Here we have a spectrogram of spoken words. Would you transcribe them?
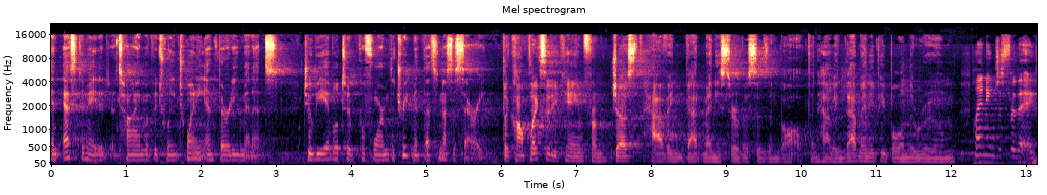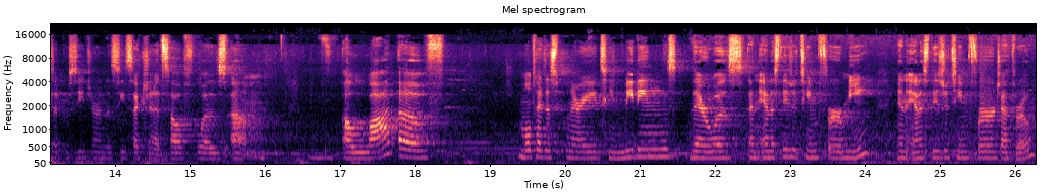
an estimated time of between 20 and 30 minutes to be able to perform the treatment that's necessary. The complexity came from just having that many services involved and having that many people in the room. Planning just for the exit procedure and the C section itself was um, a lot of multidisciplinary team meetings. There was an anesthesia team for me, an anesthesia team for Jethro,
